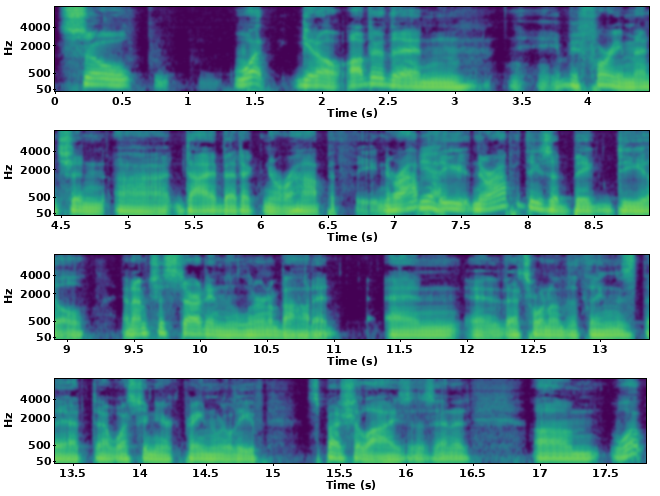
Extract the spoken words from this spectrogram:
So, what, you know, other than before you mentioned uh, diabetic neuropathy, neuropathy, yeah. neuropathy is a big deal. And I'm just starting to learn about it. And uh, that's one of the things that uh, Western New York Pain Relief specializes in it. Um, what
